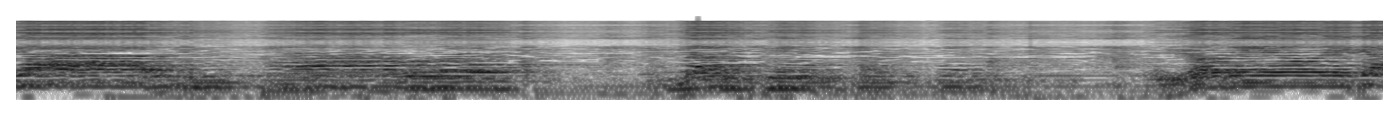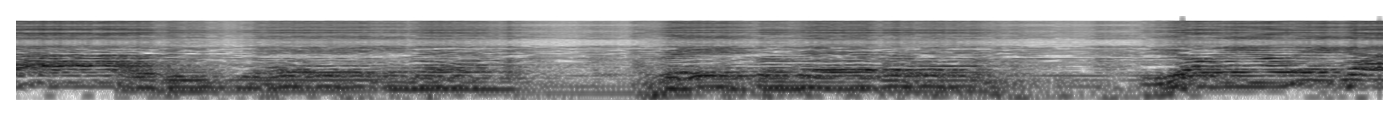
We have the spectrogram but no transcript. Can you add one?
God whose power none can. You're the only God whose name and praise will never end. You're the only God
